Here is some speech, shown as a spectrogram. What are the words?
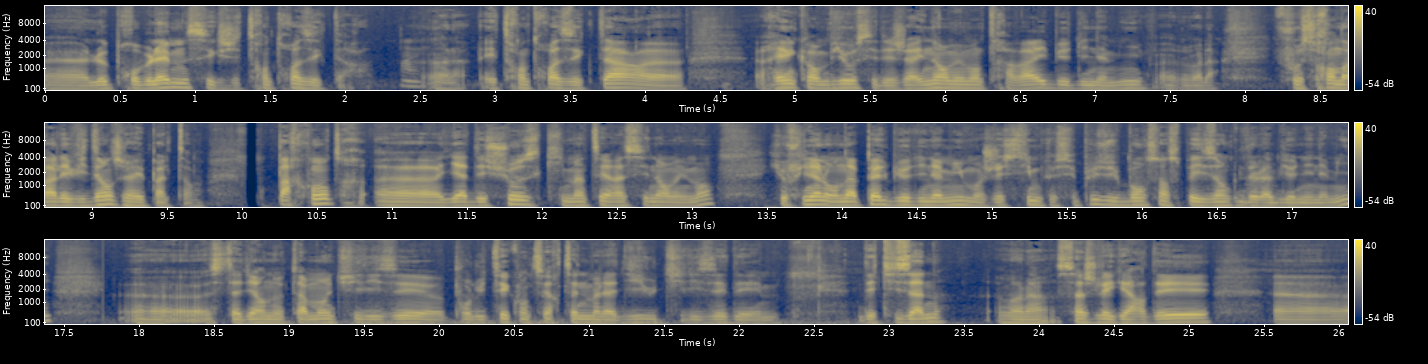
Euh, le problème, c'est que j'ai 33 hectares. Ouais. Voilà. Et 33 hectares, euh, rien qu'en bio, c'est déjà énormément de travail. Biodynamie, euh, voilà. Il faut se rendre à l'évidence, j'avais pas le temps. Par contre, euh, il y a des choses qui m'intéressent énormément, qui au final on appelle biodynamie. Moi, j'estime que c'est plus du bon sens paysan que de la biodynamie. Euh, C'est-à-dire notamment utiliser, pour lutter contre certaines maladies, utiliser des, des tisanes. Voilà, ça je l'ai gardé. Euh,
